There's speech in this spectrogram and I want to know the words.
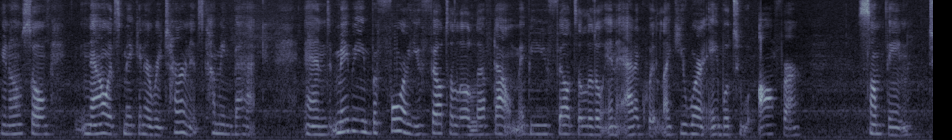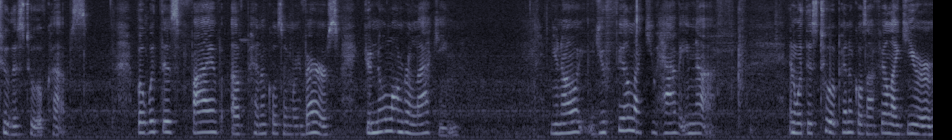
You know, so now it's making a return. It's coming back. And maybe before you felt a little left out. Maybe you felt a little inadequate. Like you weren't able to offer something to this Two of Cups. But with this Five of Pentacles in reverse, you're no longer lacking. You know, you feel like you have enough. And with this Two of Pentacles, I feel like you're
